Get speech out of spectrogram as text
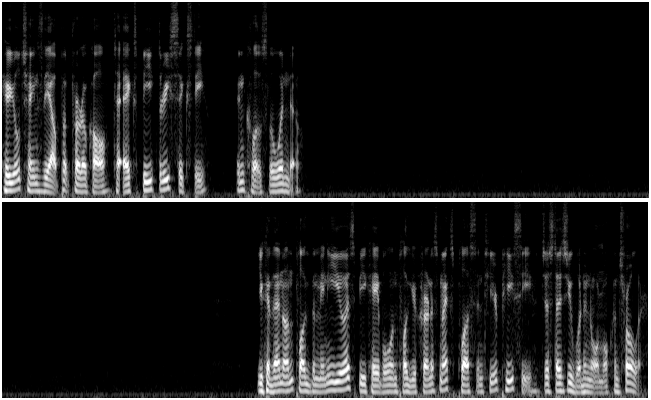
Here you'll change the output protocol to XB360 and close the window. You can then unplug the mini USB cable and plug your Cronus Max Plus into your PC just as you would a normal controller.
